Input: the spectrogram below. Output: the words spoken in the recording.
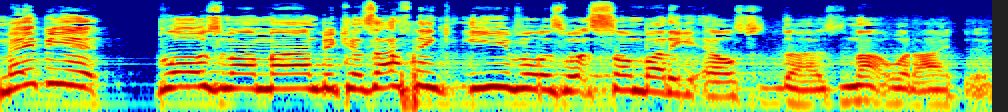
Maybe it blows my mind because I think evil is what somebody else does, not what I do.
